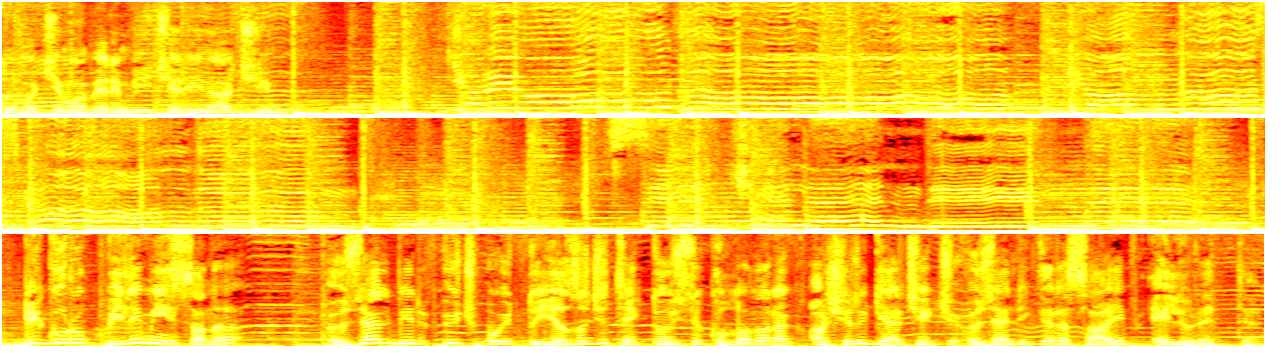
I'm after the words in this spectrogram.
dur bakayım haberin bir içeriğini açayım. Grup bilim insanı özel bir üç boyutlu yazıcı teknolojisi kullanarak aşırı gerçekçi özelliklere sahip el üretti.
